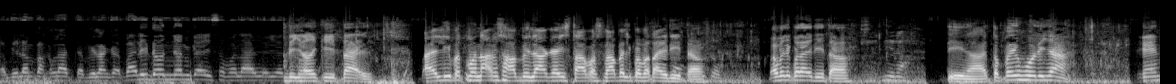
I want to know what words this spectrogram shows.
Kabilang baklat, kabilang Bali doon yun guys, sa malayo yan. Hindi nyo nakikita eh. Bali lipat muna kami sa kabila guys, tapos babalik pa ba tayo dito? Babalik pa tayo dito? Hindi na. Di na. Ito pa yung huli niya. Yan.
